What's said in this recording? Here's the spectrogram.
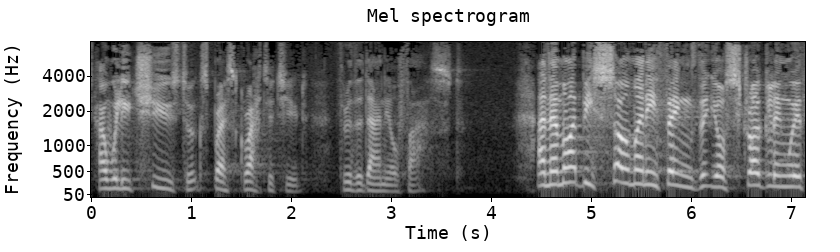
How will you choose to express gratitude through the Daniel fast? And there might be so many things that you're struggling with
